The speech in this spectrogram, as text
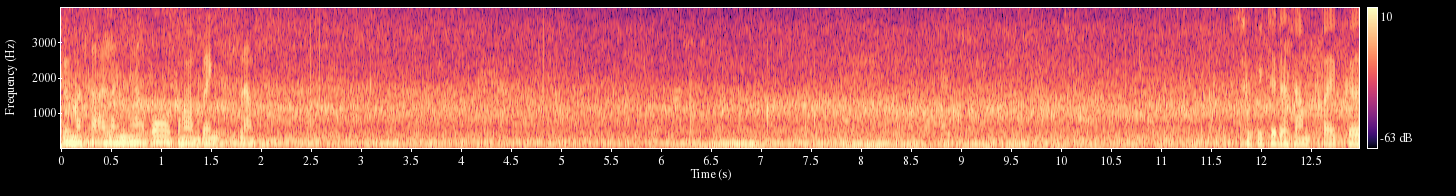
tapi masalahnya oh tengah bank Islam. So kita dah sampai ke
